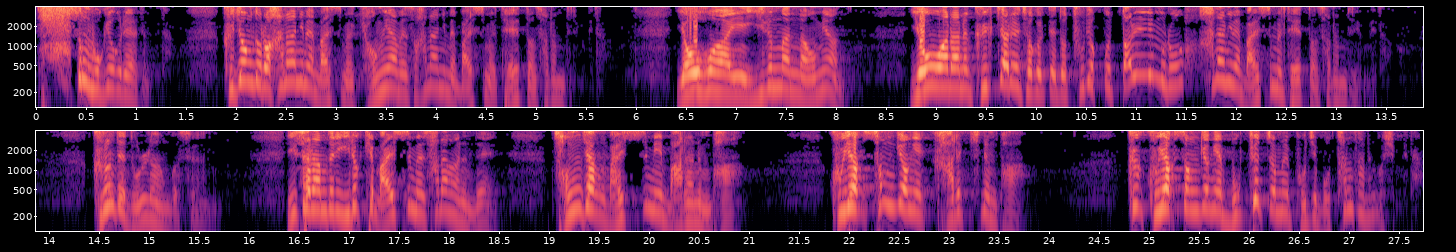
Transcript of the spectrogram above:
계속 목욕을 해야 됩니다. 그 정도로 하나님의 말씀을 경외하면서 하나님의 말씀을 대했던 사람들입니다. 여호와의 이름만 나오면 여호와라는 글자를 적을 때도 두렵고 떨림으로 하나님의 말씀을 대했던 사람들입니다. 그런데 놀라운 것은 이 사람들이 이렇게 말씀을 사랑하는데 정작 말씀이 말하는 바, 구약 성경에 가르치는 바, 그 구약 성경의 목표점을 보지 못한다는 것입니다.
